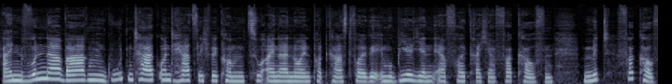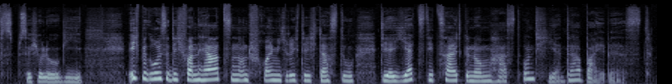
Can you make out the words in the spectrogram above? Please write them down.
Einen wunderbaren guten Tag und herzlich willkommen zu einer neuen Podcast-Folge Immobilien erfolgreicher verkaufen mit Verkaufspsychologie. Ich begrüße dich von Herzen und freue mich richtig, dass du dir jetzt die Zeit genommen hast und hier dabei bist.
